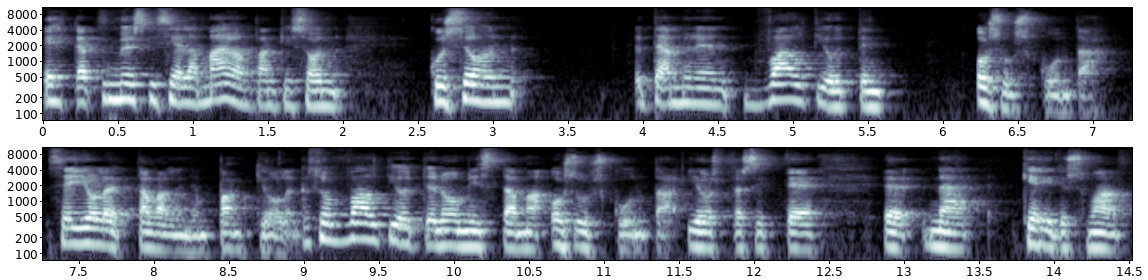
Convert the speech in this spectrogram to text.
ehkä myöskin siellä Maailmanpankissa on, kun se on tämmöinen valtioiden osuuskunta, se ei ole tavallinen pankki ollenkaan, se on valtioiden omistama osuuskunta, josta sitten nämä kehitysmaat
